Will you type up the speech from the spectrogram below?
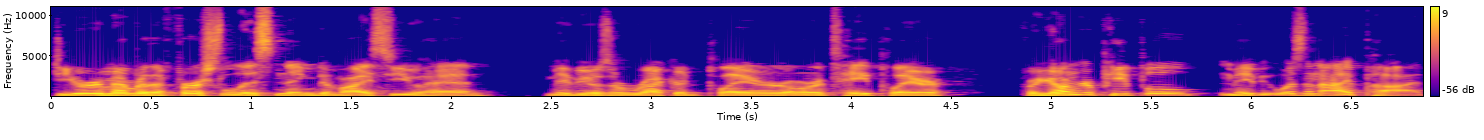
Do you remember the first listening device you had? Maybe it was a record player or a tape player. For younger people, maybe it was an iPod.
